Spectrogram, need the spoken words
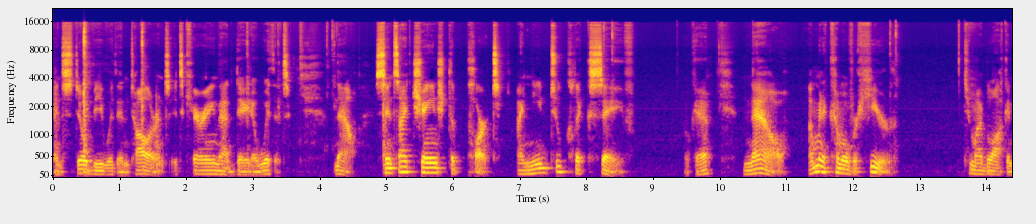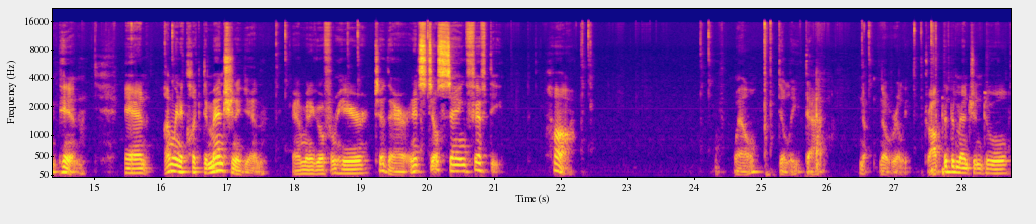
and still be within tolerance. It's carrying that data with it. Now, since I changed the part, I need to click Save. Okay. Now, I'm going to come over here to my block and pin. And I'm going to click dimension again. And I'm going to go from here to there. And it's still saying 50. Huh. Well, delete that. No, no, really. Drop the dimension tool,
